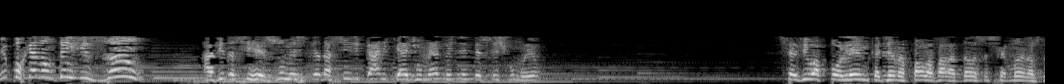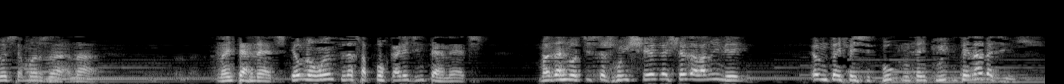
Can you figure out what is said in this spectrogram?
E porque não tem visão, a vida se resume a esse pedacinho de carne que é de 1,86m como eu. Você viu a polêmica de Ana Paula Valadão essa semana, as duas semanas na, na, na internet. Eu não ando nessa porcaria de internet. Mas as notícias ruins chegam e chegam lá no e-mail. Eu não tenho Facebook, não tenho Twitter, não tenho nada disso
